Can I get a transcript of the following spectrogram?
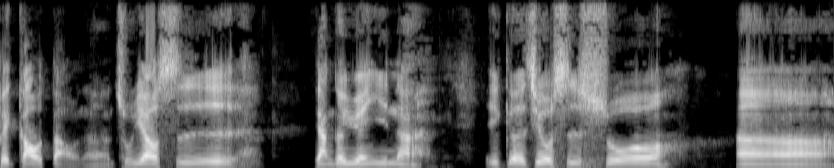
被告倒呢？主要是两个原因啊，一个就是说，呃，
